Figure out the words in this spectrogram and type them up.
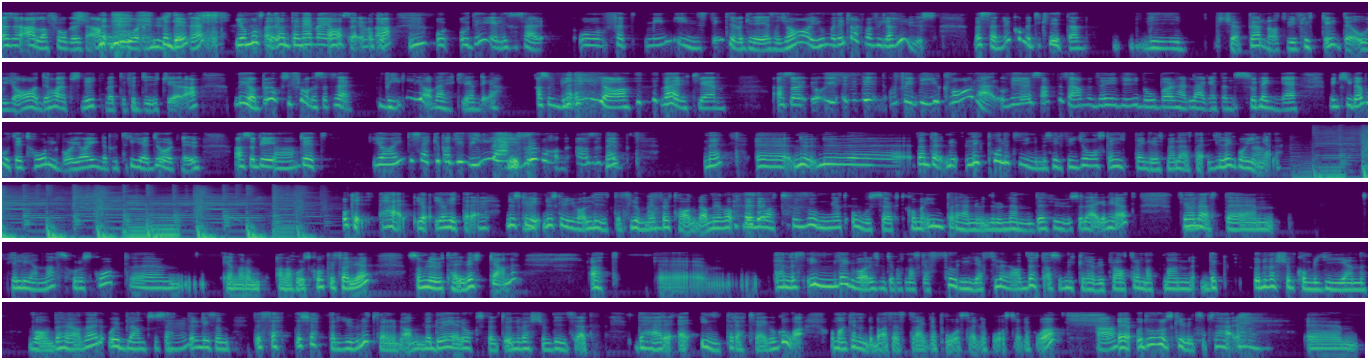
alltså alla frågar ju så här, ah, hur går det med husletare? Jag måste, Vänta, nej, men jag Ja, måste- okej. ja. Mm. Och, och det är liksom så här, och för att min instinktiva grej är så här, ja jo men det är klart man vill ha hus. Men sen när det kommer till kritan, vi köper aldrig något, vi flyttar inte och ja det har jag absolut med att det är för dyrt att göra. Men jag börjar också ifrågasätta så här, vill jag verkligen det? Alltså vill jag verkligen Alltså, för vi är ju kvar här och vi har ju sagt att så här, men vi, vi bor bara i den här lägenheten så länge. Min kille har bott i 12 år, jag är inne på tredje året nu. Alltså det, Ja. det, jag är inte säker på att vi vill härifrån. Alltså, Nej. typ, Nej, eh, nu, nu, eh, vänta, nu, lägg på lite jingelmusik för jag ska hitta en grej som jag läste. Lägg på jingeln. Okej, här, jag, jag hittade det. Mm. Nu ska, vi, nu ska vi vara lite flummiga för ett tag då, men jag var, jag var tvungen att osökt komma in på det här nu när du nämnde hus och lägenhet. För jag Mm. läste eh, Helenas horoskop, eh, en av de alla horoskop vi följer, som la ut här i veckan. Att eh, hennes inlägg var liksom typ att man ska följa flödet, alltså mycket det här vi pratar om att man, det, universum kommer ge en vad man behöver och ibland så sätter Mm. det liksom, det sätter käppar i hjulet för en ibland men då är det också för att universum visar att det här är inte rätt väg att gå och man kan ändå bara här, straggla på, straggla på, straggla på. ja. Eh, och då har hon skrivit typ så här. Ehm,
